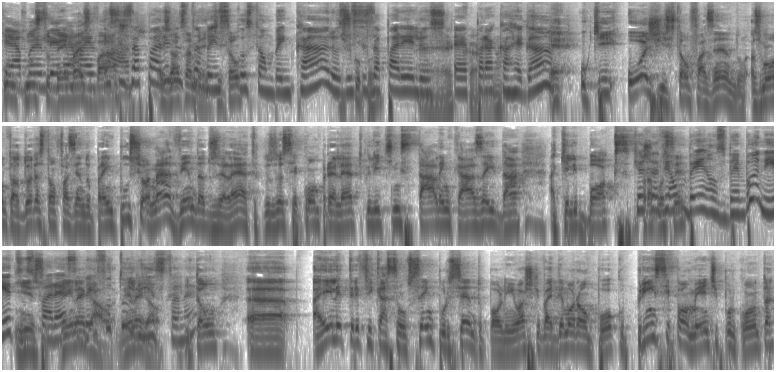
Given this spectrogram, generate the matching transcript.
Que um custo bem é mais mais baixo. Esses aparelhos Exatamente. também Então, custam bem caros? Desculpa. Esses aparelhos É, é, para carregar? É, o que hoje estão fazendo, as montadoras estão fazendo para impulsionar a venda dos elétricos, você compra elétrico, ele te instala em casa e dá aquele box Que eu para já vi você. um bem, uns bem bonitos, Isso, parece bem, legal, futurista, legal. né? Então, ah, a eletrificação 100%, Paulinho, eu acho que vai demorar um pouco, principalmente por conta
